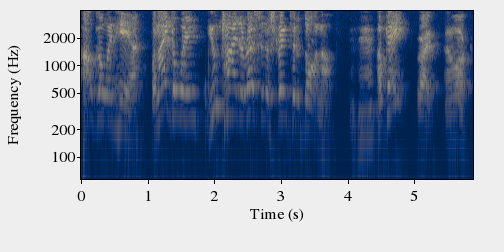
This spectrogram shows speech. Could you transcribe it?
I'll go in here. When I go in, you tie the rest of the string to the doorknob. Mm-hmm. Okay? Right, and look,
